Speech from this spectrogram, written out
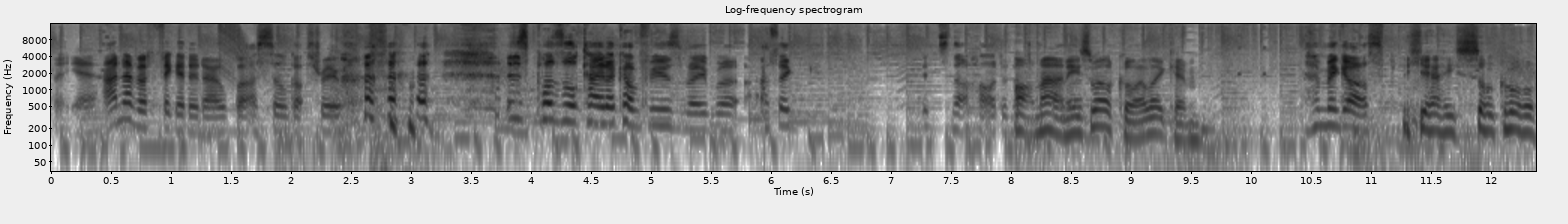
But yeah, I never figured it out, but I still got through. this puzzle kind of confused me, but I think it's not hard enough. Oh man, he's well cool. I like him. Migosp. Yeah, he's so cool.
